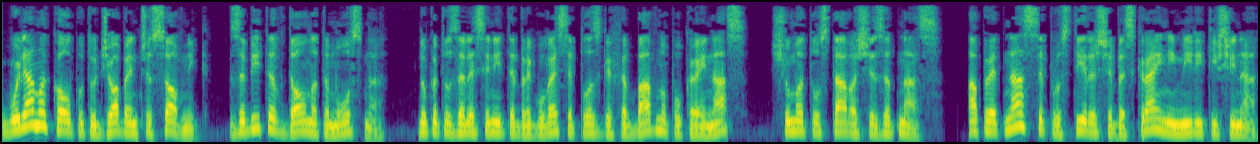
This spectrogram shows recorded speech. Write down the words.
Голяма колкото джобен часовник, забита в долната му устна, докато залесените брегове се плъзгаха бавно покрай нас, шумът оставаше зад нас, а пред нас се простираше безкрайни мири тишина,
